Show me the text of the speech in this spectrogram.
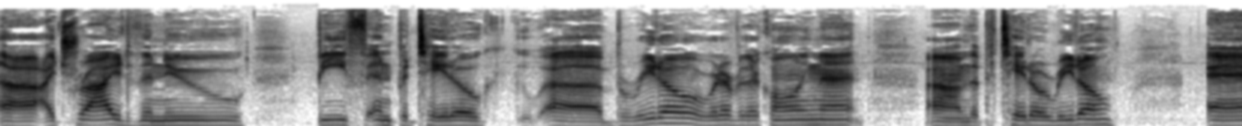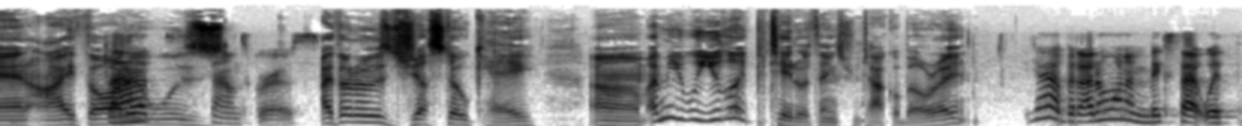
Uh, I tried the new beef and potato uh, burrito or whatever they're calling that, um, the potato rito, and I thought that it was. sounds gross. I thought it was just okay. Um, I mean, well, you like potato things from Taco Bell, right? Yeah, but I don't want to mix that with.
